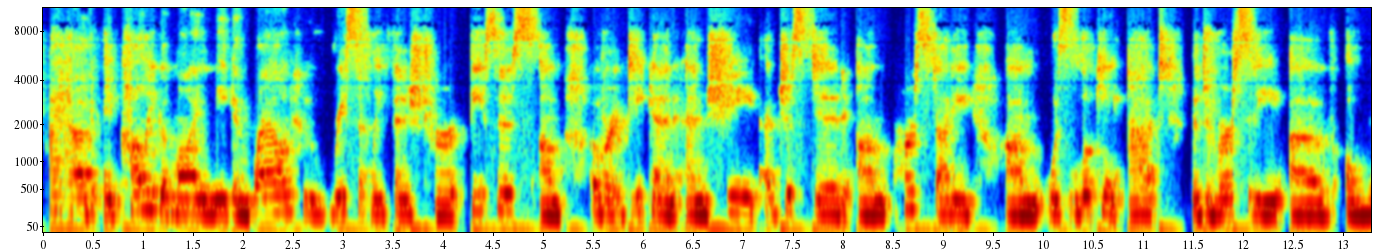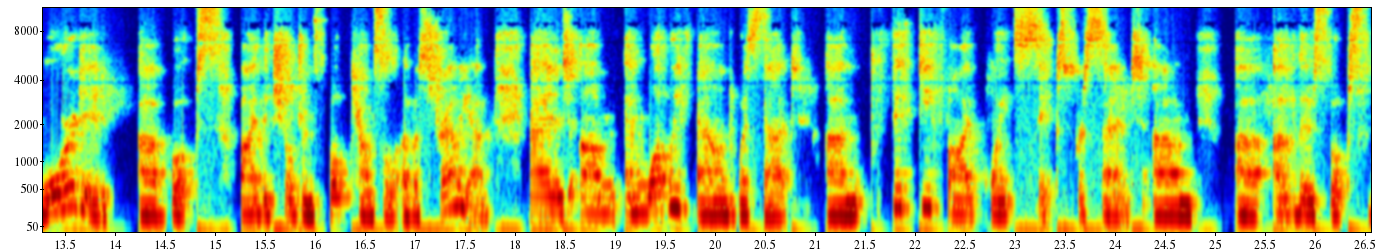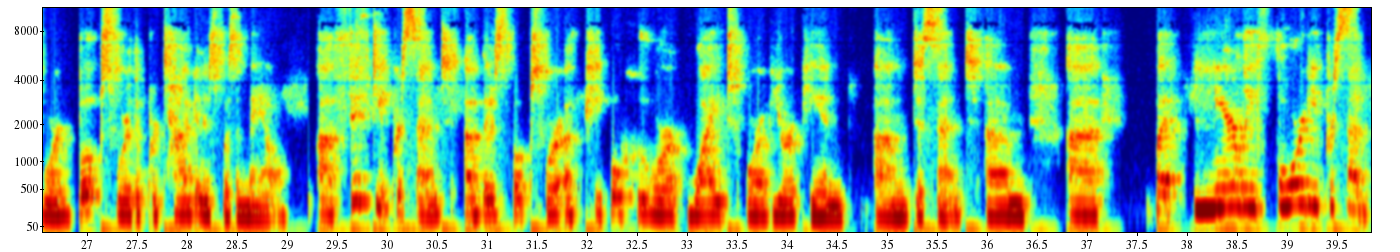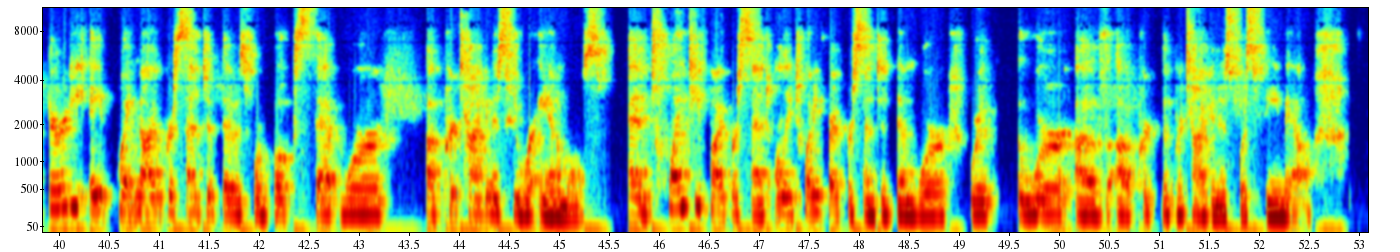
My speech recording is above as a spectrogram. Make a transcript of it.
I have a colleague of mine, Megan Brown, who recently finished her thesis um, over at Deakin, and she uh, just did um, her study um, was looking at the diversity of awarded uh, books by the Children's Book Council of Australia, and um, and what we found was that um, fifty five point six percent um, uh, of those books were books where the protagonist was a male. Uh, 50% of those books were of people who were white or of European um, descent. Um, uh, but nearly 40%, 38.9% of those were books that were of protagonists who were animals. And 25%, only 25% of them were, were were of uh, pr- the protagonist was female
